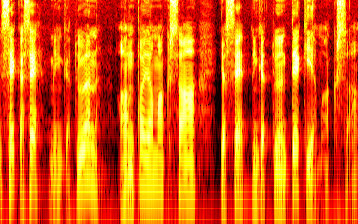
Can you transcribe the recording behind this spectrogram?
sekä se, minkä työnantaja maksaa ja se, minkä työntekijä maksaa.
